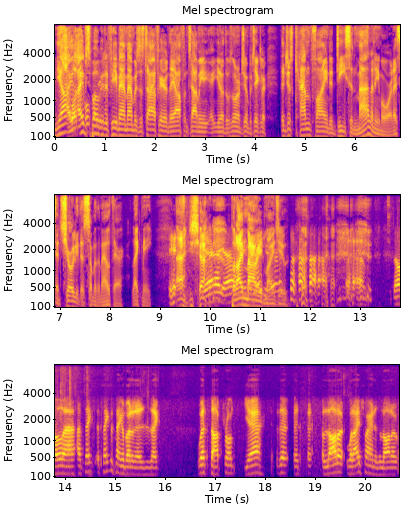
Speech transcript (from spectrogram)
Yeah, I, I've spoken to female members of staff here, and they often tell me, you know, there was one or two in particular, they just can't find a decent man anymore. And I said, surely there's some of them out there like me. Uh, sure. yeah, yeah. But I'm married, mind you. um, no, uh, I think I think the thing about it is, is like with that front, yeah, the, it, it, a lot of what I find is a lot of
